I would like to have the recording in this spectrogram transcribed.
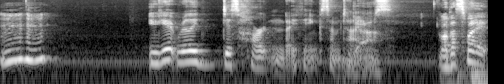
you get really disheartened. I think sometimes. Well, that's why,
